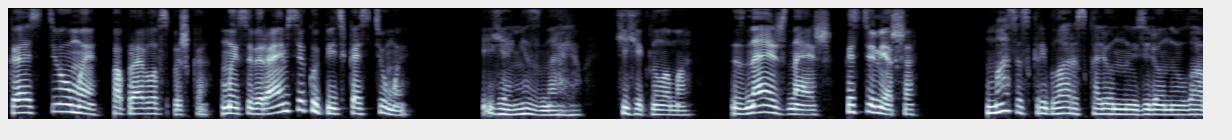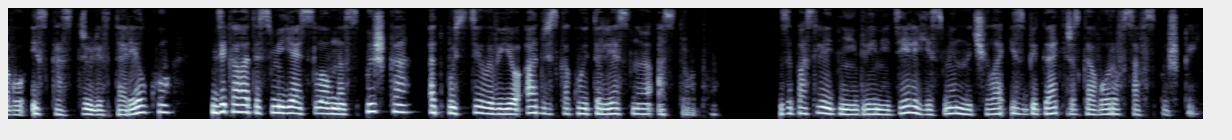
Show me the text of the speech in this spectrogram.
«Костюмы», — поправила вспышка. «Мы собираемся купить костюмы». «Я не знаю», — хихикнула Ма. «Знаешь, знаешь, костюмерша». Ма соскребла раскаленную зеленую лаву из кастрюли в тарелку, диковато смеясь, словно вспышка, отпустила в ее адрес какую-то лесную остроту. За последние две недели Ясмин начала избегать разговоров со вспышкой.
